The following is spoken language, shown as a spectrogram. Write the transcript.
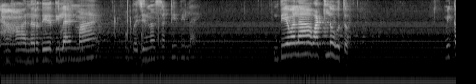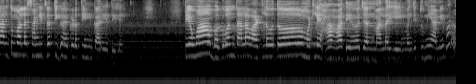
हा हा नरदेव दिलाय माय भजनासाठी दिलाय. देवाला वाटलं होतं. मी काल तुम्हाला सांगितलं तिघाकडे तीन कार्य दिले. तेव्हा भगवंताला वाटलं होतं म्हटले हा हा देह जन्माला येईल म्हणजे तुम्ही आम्ही बरं.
